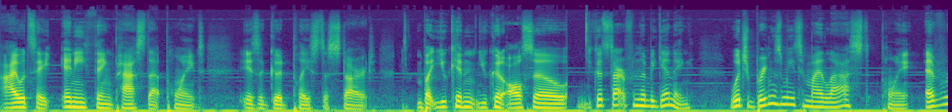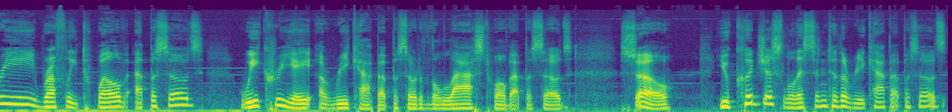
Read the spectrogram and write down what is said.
I would say anything past that point is a good place to start. But you can you could also you could start from the beginning, which brings me to my last point. Every roughly 12 episodes, we create a recap episode of the last 12 episodes. So, You could just listen to the recap episodes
